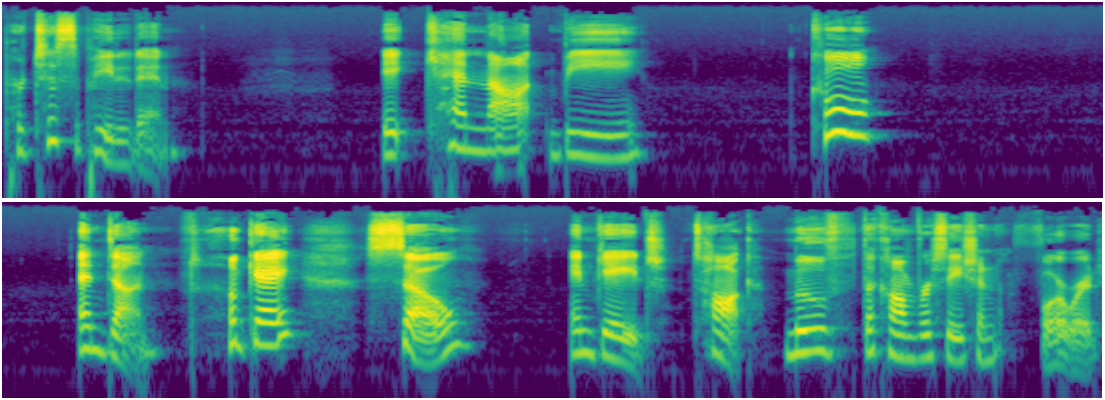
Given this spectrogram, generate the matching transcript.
participated in. It cannot be cool and done. Okay? So, engage, talk, move the conversation forward.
